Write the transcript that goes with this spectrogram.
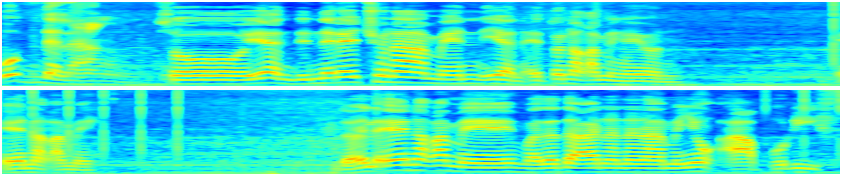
wag na lang. So, yan, diniretso namin. Yan, ito na kami ngayon. Ayan na kami. Dahil ayan na kami, madadaanan na namin yung Apo Reef.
